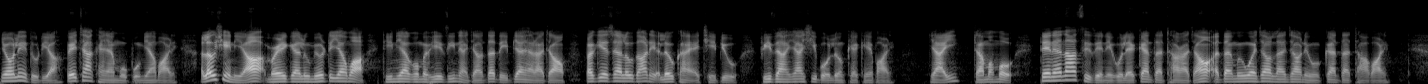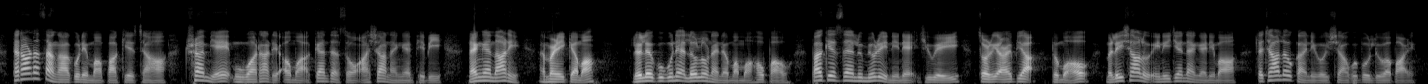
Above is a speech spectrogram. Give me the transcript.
မျှော်လင့်သူတွေကပေးချခံရမှုပိုများပါတယ်။အလုပ်ရှင်တွေကအမေရိကန်လူမျိုးတစ်ယောက်မှဒီနေရာကိုမဖြည့်ဆည်းနိုင်ကြောင်းသက်သေပြရတာကြောင့်ပါကစ္စတန်လူသားတွေအလုပ်ခံအခြေပြုဗီဇာရရှိဖို့လွန်ခက်ခဲပါတယ်။ယာယီဒါမှမဟုတ်တင်နန်းသားစီစဉ်တွေကိုလည်းကန့်သတ်ထားတာကြောင့်အတံမွေးဝမ်းကြောင်းလမ်းကြောင်းတွေကိုကန့်သတ်ထားပါတယ်။2025ခုနှစ်မှာပါကစ္စတန်ဟာ Trump ရဲ့မူဝါဒတွေအောက်မှာအကန့်အသတ်ဆုံးအာရှနိုင်ငံဖြစ်ပြီးနိုင်ငံသားတွေအမေရိကန်မှာ လွယ်လွယ်ကူကူနဲ့အလုပ်လုပ်နိုင်တော့မှာမဟုတ်ပါဘူး။ပါကစ္စတန်လူမျိုးတွေအနေနဲ့ UAE, Saudi Arabia သို့မဟုတ်မလေးရှားလိုအိန္ဒိယနိုင်ငံတွေမှာတခြားလောက်ကိုင်းတွေကိုရှာဖွေဖို့လိုအပ်ပါတယ်။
